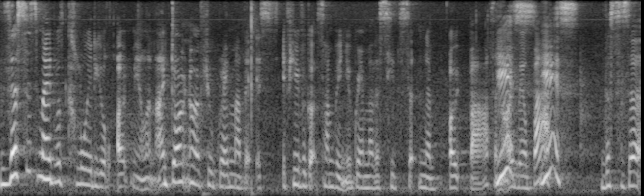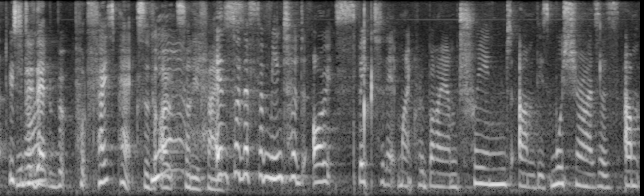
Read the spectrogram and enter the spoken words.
This is made with colloidal oatmeal, and I don't know if your grandmother is, if you ever got sunburn, your grandmother said sit in an oat bath, an Yes, oatmeal bath. yes. This is it. Used to you do that, but put face packs of Yeah. oats on your face. And so the fermented oats speak to that microbiome trend. Um, there's moisturisers, um,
